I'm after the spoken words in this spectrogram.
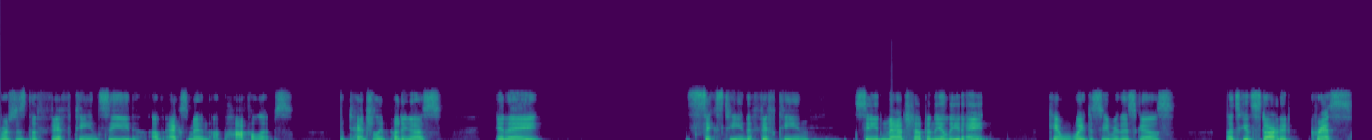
versus the 15 seed of X Men Apocalypse, potentially putting us in a 16 to 15 seed matchup in the Elite Eight. Can't wait to see where this goes. Let's get started. Chris.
